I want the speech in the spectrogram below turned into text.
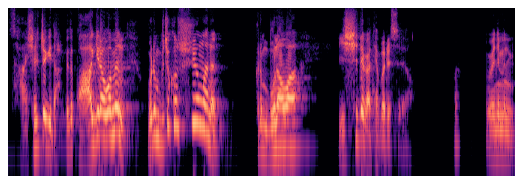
사실적이다. 그래서 과학이라고 하면 우리는 무조건 수용하는 그런 문화와 이 시대가 돼버렸어요. 어? 왜냐하면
